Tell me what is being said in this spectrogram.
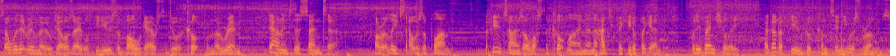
so with it removed I was able to use the bowl gouge to do a cut from the rim down into the centre or at least that was the plan. A few times I lost the cut line and I had to pick it up again, but eventually I got a few good continuous runs.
